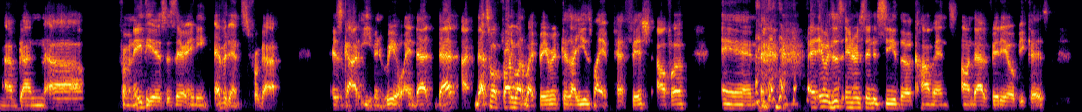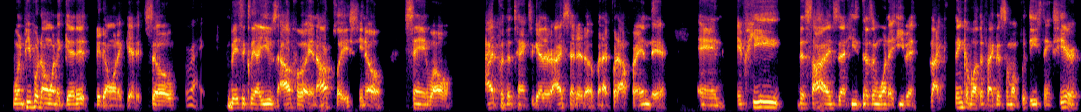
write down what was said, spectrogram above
Mm. I've gotten uh, from an atheist, is there any evidence for God? Is God even real? And that that that's what probably one of my favorite because I use my pet fish Alpha, and, and it was just interesting to see the comments on that video because when people don't want to get it, they don't want to get it. So Right. basically I use alpha in our place, you know, saying, well, I put the tank together, I set it up, and I put alpha in there. And if he decides that he doesn't want to even like think about the fact that someone put these things here,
